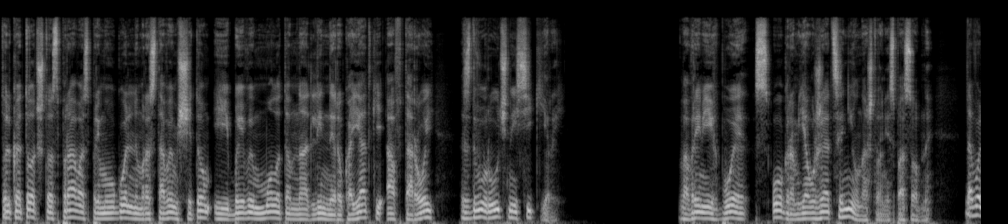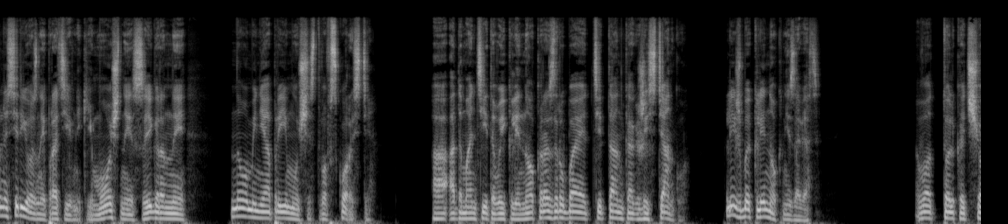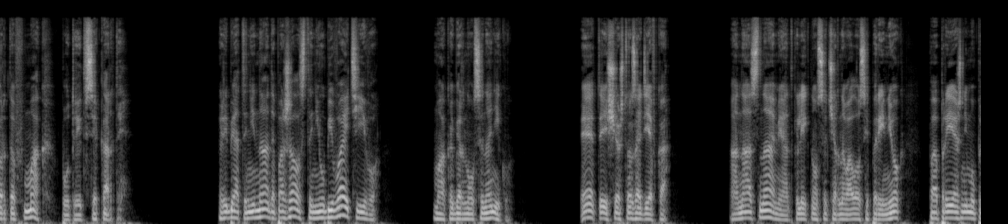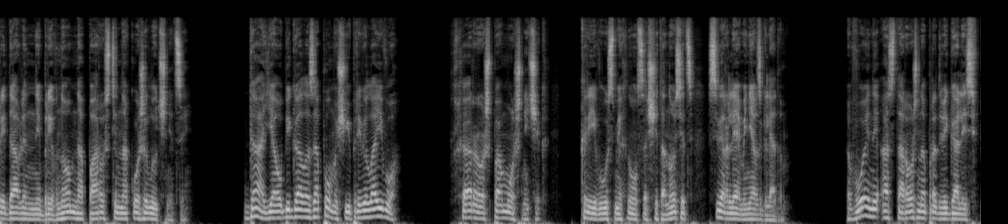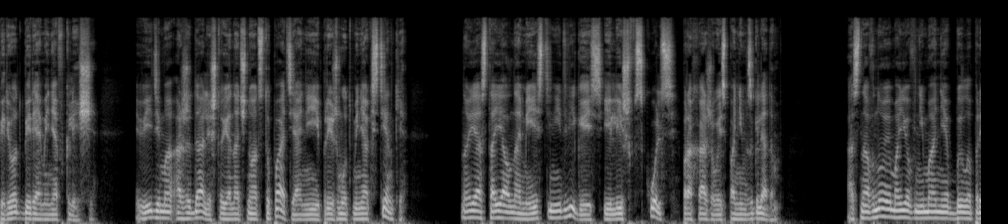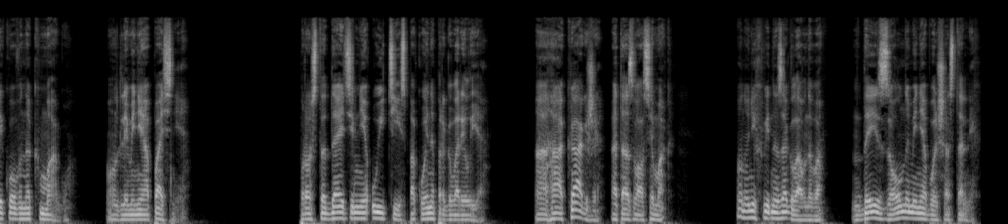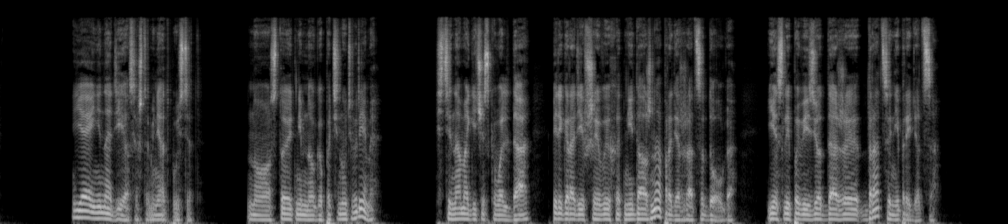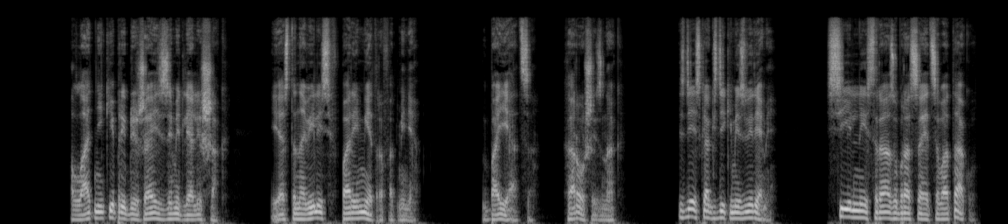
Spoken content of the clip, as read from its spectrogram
Только тот, что справа с прямоугольным ростовым щитом и боевым молотом на длинной рукоятке, а второй с двуручной секирой. Во время их боя с Огром я уже оценил, на что они способны. Довольно серьезные противники, мощные, сыгранные, но у меня преимущество в скорости. А адамантитовый клинок разрубает титан как жестянку лишь бы клинок не завяз. Вот только чертов маг путает все карты. «Ребята, не надо, пожалуйста, не убивайте его!» Маг обернулся на Нику. «Это еще что за девка?» «Она с нами», — откликнулся черноволосый паренек, по-прежнему придавленный бревном на пару с темнокожей лучницей. «Да, я убегала за помощью и привела его». «Хорош помощничек», Криво усмехнулся щитоносец, сверля меня взглядом. Воины осторожно продвигались вперед, беря меня в клещи. Видимо, ожидали, что я начну отступать, и они прижмут меня к стенке. Но я стоял на месте, не двигаясь, и лишь вскользь, прохаживаясь по ним взглядом. Основное мое внимание было приковано к магу. Он для меня опаснее. «Просто дайте мне уйти», – спокойно проговорил я. «Ага, как же», – отозвался маг. Он у них, видно, за главного. Да и зол на меня больше остальных. Я и не надеялся, что меня отпустят. Но стоит немного потянуть время. Стена магического льда, перегородившая выход, не должна продержаться долго. Если повезет, даже драться не придется. Латники, приближаясь, замедляли шаг и остановились в паре метров от меня. Боятся. Хороший знак. Здесь как с дикими зверями. Сильный сразу бросается в атаку.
